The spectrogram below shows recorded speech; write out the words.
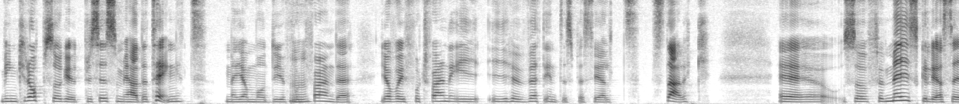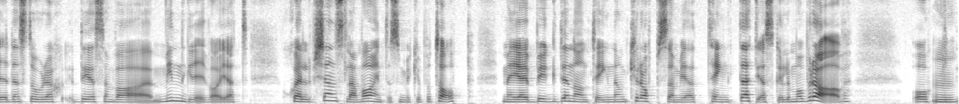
min kropp såg ut precis som jag hade tänkt, men jag mådde ju mm. fortfarande, mm. jag var ju fortfarande i, i huvudet inte speciellt stark. Eh, så för mig skulle jag säga, den stora, det som var min grej var ju att självkänslan var inte så mycket på topp, men jag byggde någonting, någon kropp som jag tänkte att jag skulle må bra av. Och mm.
